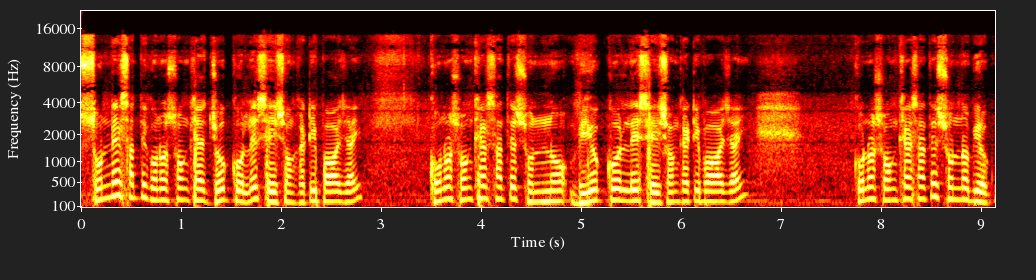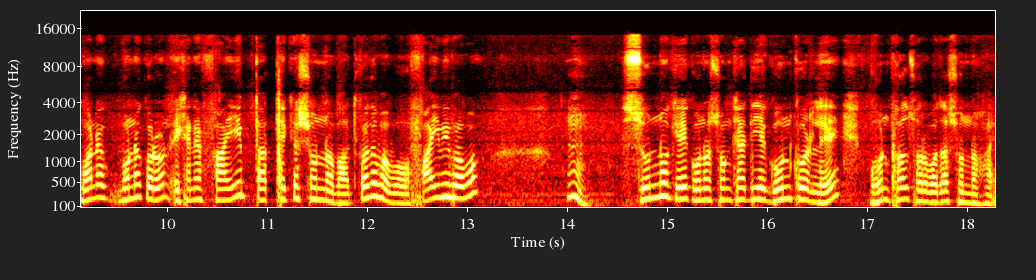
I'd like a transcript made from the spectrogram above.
শূন্যের সাথে কোনো সংখ্যা যোগ করলে সেই সংখ্যাটি পাওয়া যায়। কোনো সংখ্যার সাথে শূন্য বিয়োগ করলে সেই সংখ্যাটি পাওয়া যায়। কোনো সংখ্যার সাথে শূন্য বিয়োগ। মনে মনে করুন, এখানে ফাইভ তার থেকে শূন্য বাদ। কত পাবো? ফাইভই পাবো? হুম। শূন্যকে কোনো সংখ্যা দিয়ে গুণ করলে গুণফল সর্বদা শূন্য হয়।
